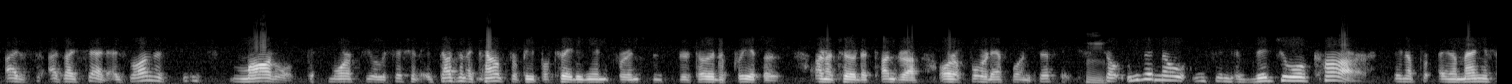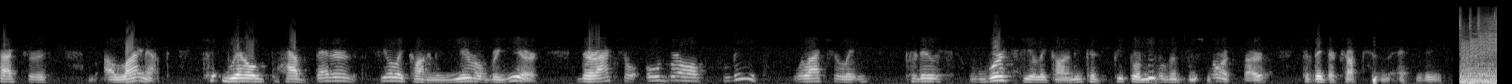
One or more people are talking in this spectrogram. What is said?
as as I said, as long as each model gets more fuel efficient. It doesn't account for people trading in, for instance, their Toyota Priuses on a Toyota Tundra or a Ford F-150. Hmm. So even though each individual car in a, in a manufacturer's uh, lineup will have better fuel economy year over year, their actual overall fleet will actually produce worse fuel economy because people are moving from smaller cars to bigger trucks and SUVs.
